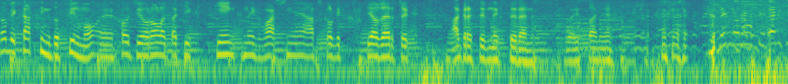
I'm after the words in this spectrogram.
Robię casting do filmu. E, Chodzi o rolę takich pięknych właśnie, aczkolwiek krwiożerczych, agresywnych syren. Tutaj panie... To na syrenki,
